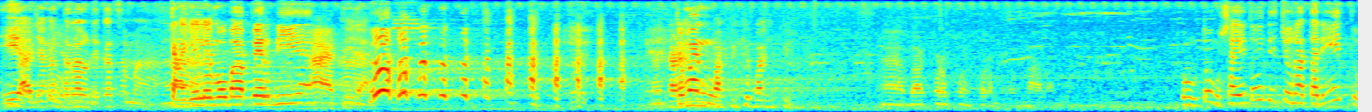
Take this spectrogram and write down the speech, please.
Iya, jangan terlalu dekat sama Kagele mau baper dia. ah tidak. Kadang Cuman- bak pikir pikir nah bar perempuan perempuan malam. Untung saya itu dicurhat tadi itu.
